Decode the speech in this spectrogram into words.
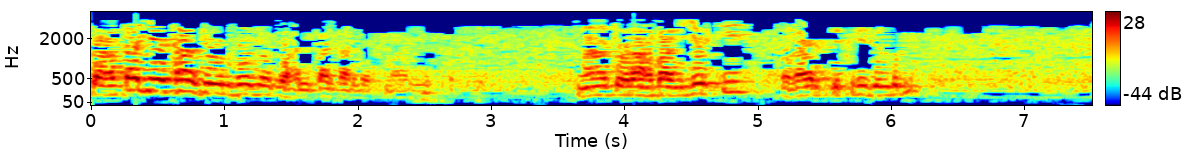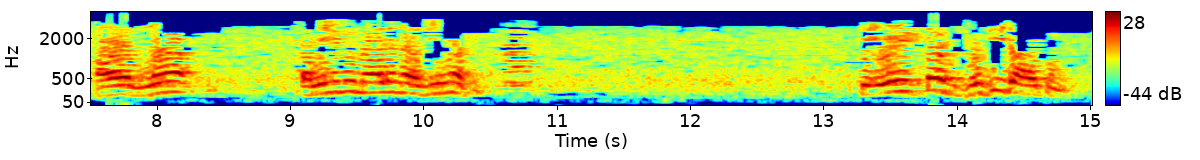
چاہتا یہ تھا کہ ان بوجھوں کو ہلکا کر دے۔ تمہاری نہ تو راہبانیت کی غیر فکری زندگی اور نہ تمیل میلن عظیمت کہ ایک تو جھوٹی جاؤ تم۔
